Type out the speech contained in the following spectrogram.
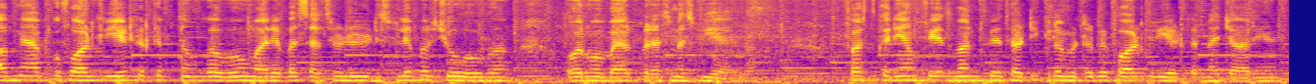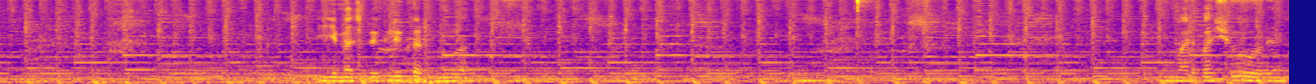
अब मैं आपको फॉल्ट क्रिएट करके बताऊँगा, वो हमारे पास एल डिस्प्ले पर शो होगा और मोबाइल पर एसएमएस भी आएगा। फ़र्स्ट करिए हम फ़ेज़ वन पे 30 किलोमीटर पे फॉल्ट क्रिएट करना चाह रहे हैं। ये मैं इस पर क्लिक कर दूँगा। हमारे पास शो हो रहे हैं।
